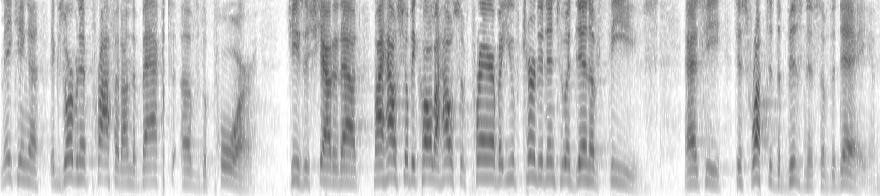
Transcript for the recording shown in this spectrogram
making an exorbitant profit on the backs of the poor. Jesus shouted out, My house shall be called a house of prayer, but you've turned it into a den of thieves, as he disrupted the business of the day. And,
